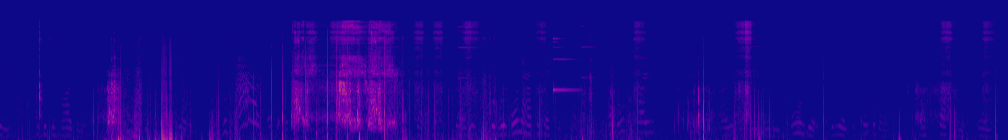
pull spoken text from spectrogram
already with this is lagging. going to have to take this. If I don't survive, I will die. All this, and look, the chocobo has stuck in it. And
